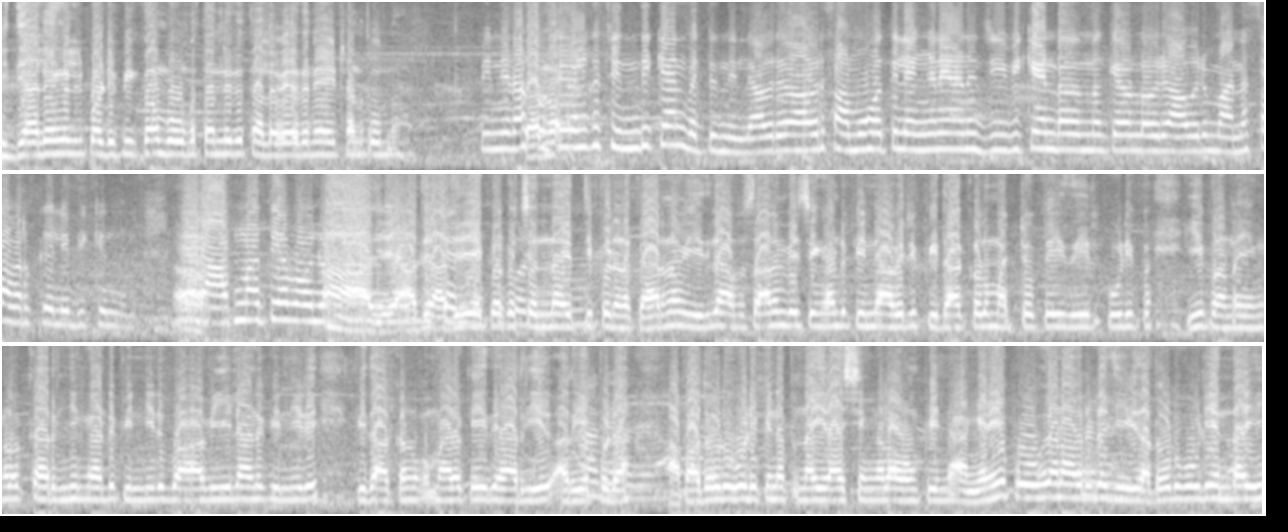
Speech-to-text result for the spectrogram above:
വിദ്യാലയങ്ങളിൽ പഠിപ്പിക്കാൻ പോകുമ്പോൾ തന്നെ ഒരു തലവേദനയായിട്ടാണ് തോന്നുന്നത്. പിന്നീട് ആ കുട്ടികൾക്ക് ചിന്തിക്കാൻ പറ്റുന്നില്ല. അവർ ആ ഒരു സമൂഹത്തിൽ എങ്ങനെയാണ് ജീവിക്കേണ്ടതെന്നൊക്കെ ഉള്ള ഒരു ആ ഒരു മനസ്സ് അവർക്ക് ലഭിക്കുന്നില്ല. ഒരു ആത്മഹത്യ പോലും അതിലേക്കൊക്കെ ചെന്ന് എത്തിപ്പെടണം കാരണം ഇതിൽ അവസാനം വെച്ചെങ്ങാണ്ട് പിന്നെ അവർ പിതാക്കളും മറ്റൊക്കെ ഇതിൽ കൂടി ഈ പ്രണയങ്ങളൊക്കെ അറിഞ്ഞെങ്ങാണ്ട് പിന്നീട് ഭാവിയിലാണ് പിന്നീട് പിതാക്കന്മാരൊക്കെ ഇത് അറിയ അറിയപ്പെടുക. അപ്പൊ അതോടുകൂടി പിന്നെ നൈരാശ്യങ്ങളാവും. പിന്നെ അങ്ങനെ പോവുകയാണ് അവരുടെ ജീവിതം. അതോടുകൂടി എന്തായി?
